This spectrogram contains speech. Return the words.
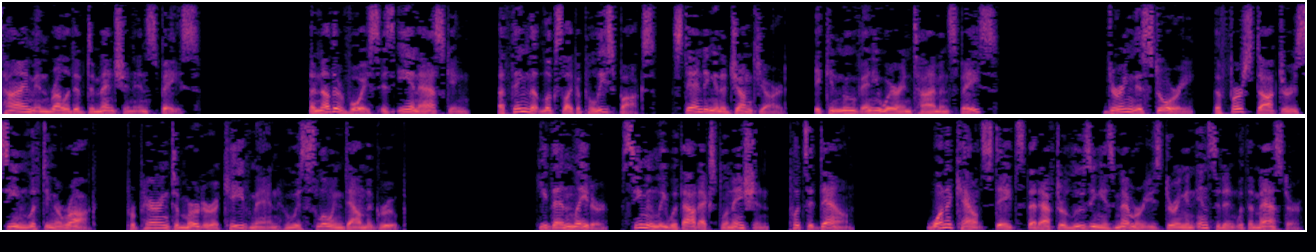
time in relative dimension in space. Another voice is Ian asking, a thing that looks like a police box, standing in a junkyard, it can move anywhere in time and space? During this story, the first doctor is seen lifting a rock, preparing to murder a caveman who is slowing down the group. He then later, seemingly without explanation, puts it down. One account states that after losing his memories during an incident with the master,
